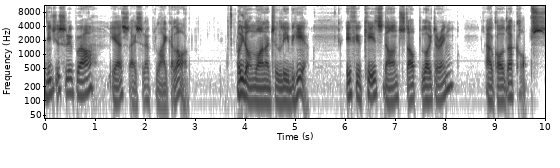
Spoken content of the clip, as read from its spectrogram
Did you sleep well? Yes, I slept like a log. We don't want to leave here. If your kids don't stop loitering, I'll call the cops.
